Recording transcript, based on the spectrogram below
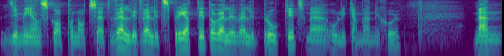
gemenskap på något sätt. Väldigt, väldigt spretigt och väldigt, väldigt brokigt med olika människor. Men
